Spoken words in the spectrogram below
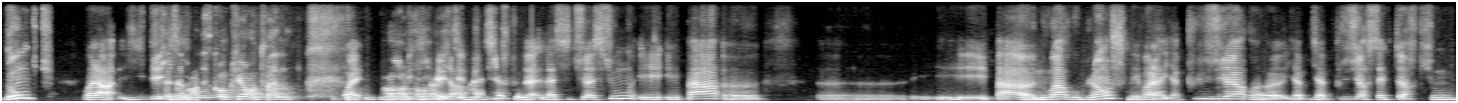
Donc, voilà, l'idée... Je vais demander de conclure, Antoine. Ouais, l'idée, c'est de dire que la, situation n'est pas... Euh, euh, et, pas euh, noire ou blanche, mais voilà, il y a plusieurs, euh, il y a, plusieurs secteurs qui ont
